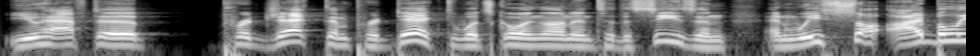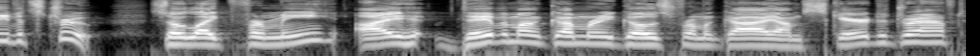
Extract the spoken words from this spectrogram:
You have to project and predict what's going on into the season, and we saw I believe it's true. So like for me, I David Montgomery goes from a guy I'm scared to draft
